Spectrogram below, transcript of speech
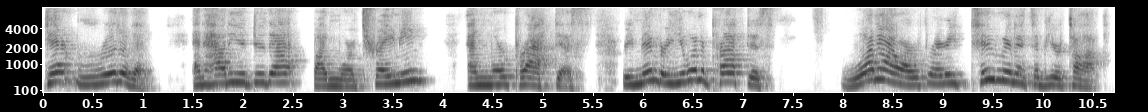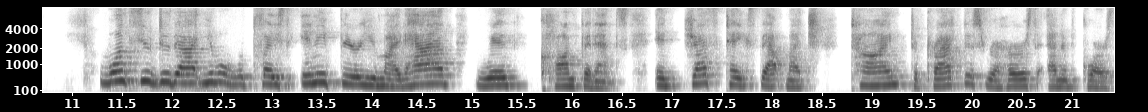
Get rid of it. And how do you do that? By more training and more practice. Remember, you want to practice one hour for every two minutes of your talk. Once you do that, you will replace any fear you might have with confidence. It just takes that much time to practice, rehearse, and of course,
